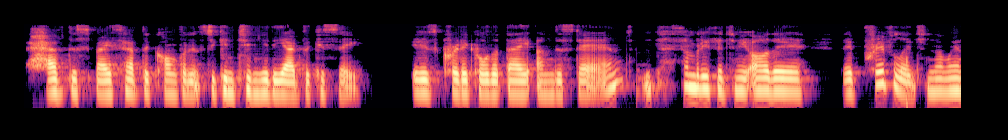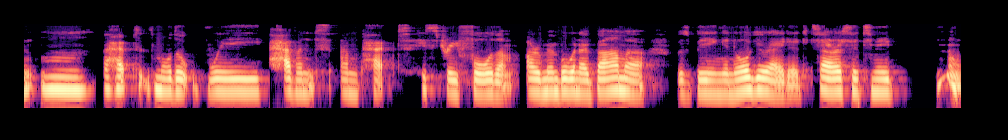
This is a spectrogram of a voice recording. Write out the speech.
have the space, have the confidence to continue the advocacy. It is critical that they understand. Somebody said to me, "Oh, they're they're privileged," and I went, mm, "Perhaps it's more that we haven't unpacked history for them." I remember when Obama was being inaugurated, Sarah said to me, "Hmm,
